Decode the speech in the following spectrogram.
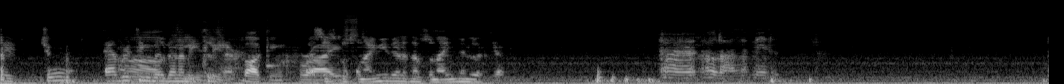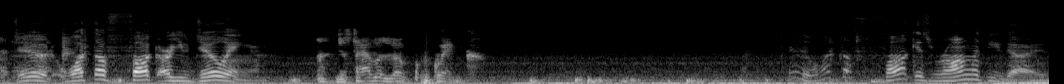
picture, everything oh, will gonna Jesus be clear. fucking Christ. Uh, hold on, let me. let me Dude, what the fuck are you doing? Just have a look quick. Dude, what the fuck is wrong with you guys?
